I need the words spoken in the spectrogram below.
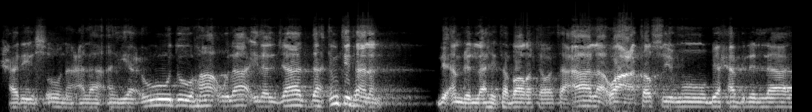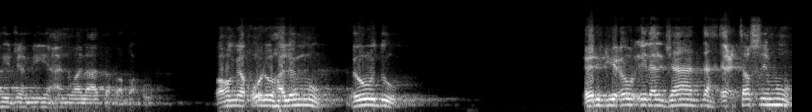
حريصون على أن يعودوا هؤلاء إلى الجادة امتثالا. لأمر الله تبارك وتعالى واعتصموا بحبل الله جميعا ولا تفرقوا. وهم يقولوا هلموا عودوا. ارجعوا إلى الجادة اعتصموا.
